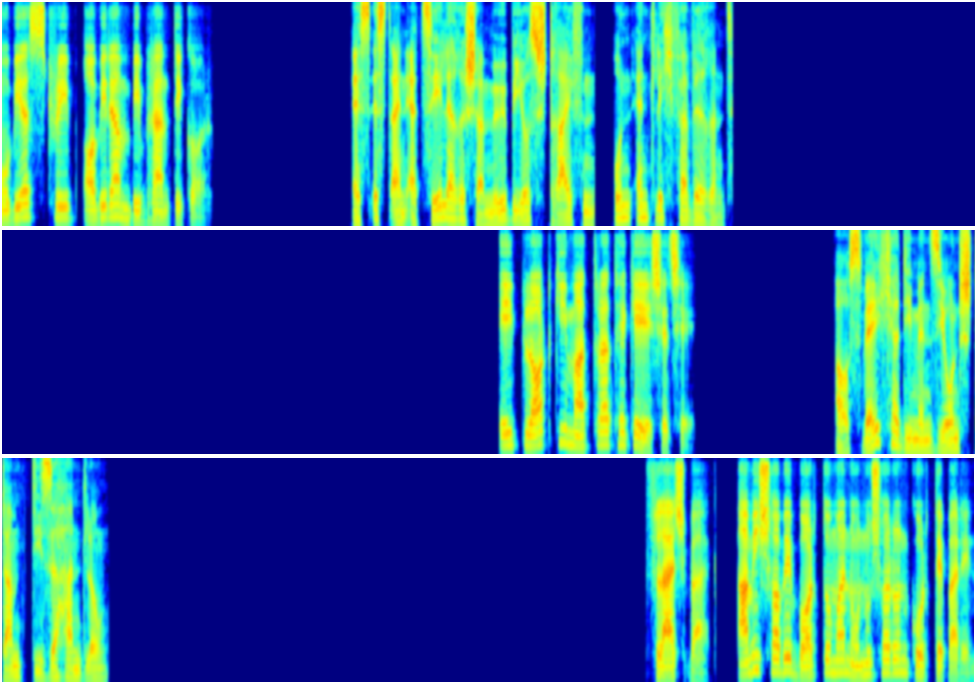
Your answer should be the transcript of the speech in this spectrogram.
মোবিয়াস স্ট্রিপ অবিরাম বিভ্রান্তিকর Es ist ein erzählerischer Möbius-Streifen, unendlich verwirrend. এই প্লট কি মাত্রা থেকে এসেছে Aus welcher Dimension stammt diese Handlung? ফ্ল্যাশব্যাক আমি সবে বর্তমান অনুসরণ করতে পারেন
